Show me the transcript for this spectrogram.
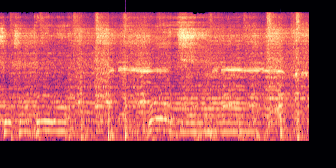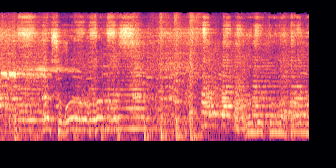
Eso San Pedro. Dos. Eso, bueno, las palmas. ¿Dónde están las palmas?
